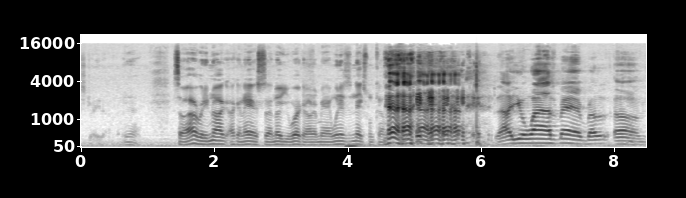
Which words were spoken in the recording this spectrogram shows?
Straight up. Yeah. So I already know I, I can ask. I know you're working on it, man. When is the next one coming? now you're a wise man, brother. Um,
